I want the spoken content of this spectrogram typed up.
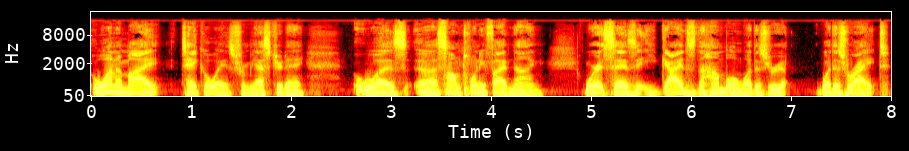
one of my takeaways from yesterday was uh, Psalm 25 9 where it says that he guides the humble in what is re- what is right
